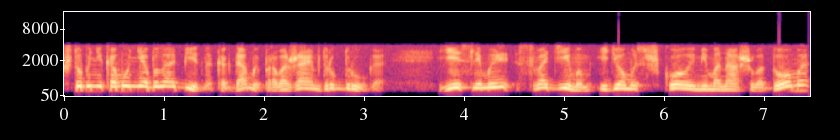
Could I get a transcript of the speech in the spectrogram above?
чтобы никому не было обидно, когда мы провожаем друг друга — если мы с Вадимом идем из школы мимо нашего дома,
